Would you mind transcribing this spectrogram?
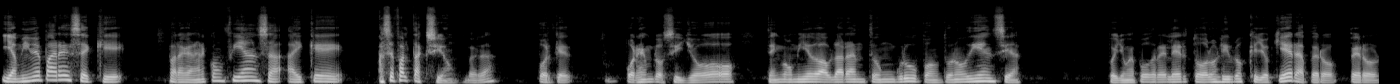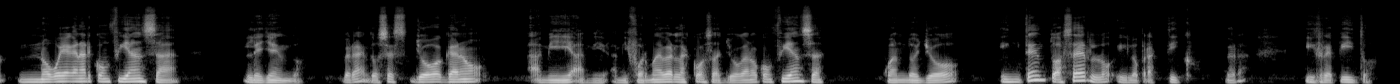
Y, a mí me parece que para ganar confianza hay que, hace falta acción, ¿verdad? Porque, por ejemplo, si yo tengo miedo a hablar ante un grupo, ante una audiencia, pues yo me podré leer todos los libros que yo quiera, pero, pero no voy a ganar confianza leyendo, ¿verdad? Entonces yo gano a mi, a, a mi forma de ver las cosas, yo gano confianza cuando yo intento hacerlo y lo practico, ¿verdad? Y repito.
